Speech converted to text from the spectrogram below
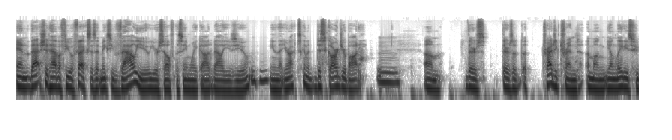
And that should have a few effects is it makes you value yourself the same way God values you, hmm meaning that you're not just going to discard your body. Mm. Um, there's there's a, a tragic trend among young ladies who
